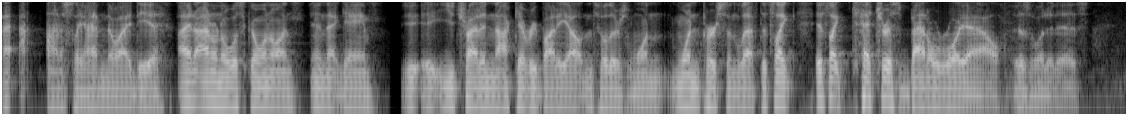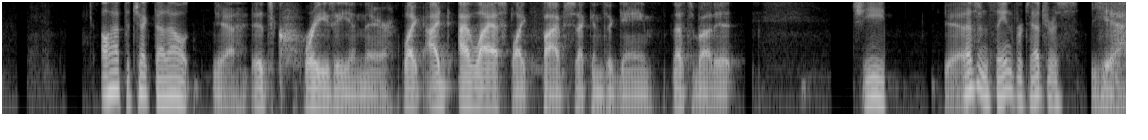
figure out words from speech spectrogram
I, honestly, I have no idea. I, I don't know what's going on in that game. You, you try to knock everybody out until there's one one person left. It's like it's like Tetris Battle Royale is what it is. I'll have to check that out. Yeah, it's crazy in there. Like I I last like five seconds a game. That's about it. Gee, Yeah, that's insane for Tetris. yeah.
